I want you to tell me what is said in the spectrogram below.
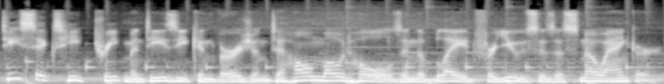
T6 heat treatment easy conversion to home mode holes in the blade for use as a snow anchor.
